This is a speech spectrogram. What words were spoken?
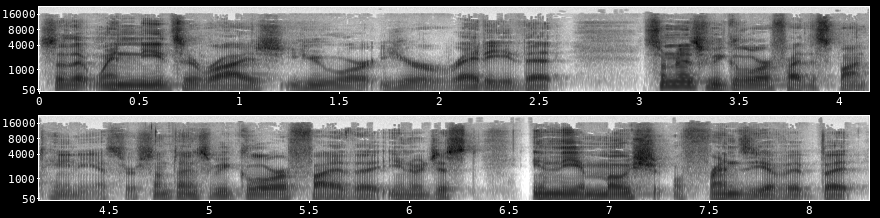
so that when needs arise, you are, you're ready. That sometimes we glorify the spontaneous, or sometimes we glorify the, you know, just in the emotional frenzy of it, but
